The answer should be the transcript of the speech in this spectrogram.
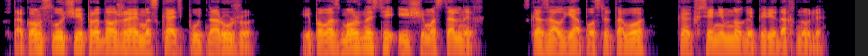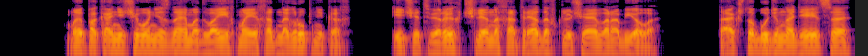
В таком случае продолжаем искать путь наружу и по возможности ищем остальных, сказал я после того, как все немного передохнули. Мы пока ничего не знаем о двоих моих одногруппниках и четверых членах отряда, включая Воробьева. Так что будем надеяться,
